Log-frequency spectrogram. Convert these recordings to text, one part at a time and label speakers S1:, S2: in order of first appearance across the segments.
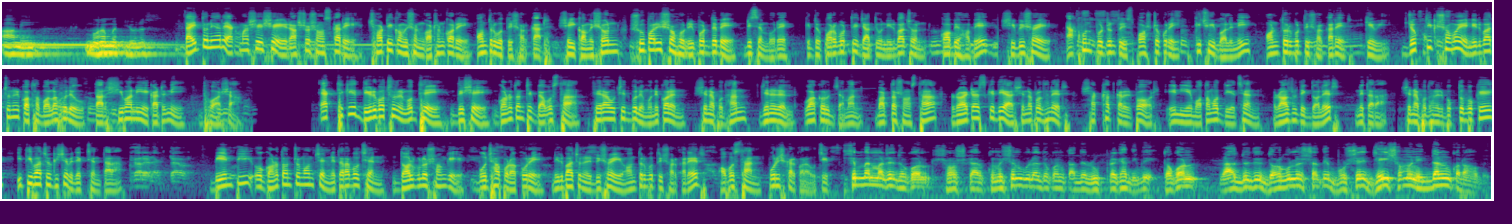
S1: আমি মোহাম্মদ ইউনুস।
S2: দায়িত্ব নেওয়ার এক মাসে এসে রাষ্ট্র সংস্কারে ছটি কমিশন গঠন করে অন্তর্বর্তী সরকার। সেই কমিশন সুপারিশ সহ রিপোর্ট দেবে ডিসেম্বরে। কিন্তু পরবর্তী জাতীয় নির্বাচন কবে হবে সে বিষয়ে এখন পর্যন্ত স্পষ্ট করে কিছুই বলেনি অন্তর্বর্তী সরকারের কেউই। যৌক্তিক সময়ে নির্বাচনের কথা বলা হলেও তার সীমা নিয়ে কাটেনি ধোঁয়াশা। এক থেকে দেড় বছরের মধ্যে দেশে গণতান্ত্রিক ব্যবস্থা ফেরা উচিত বলে মনে করেন সেনাপ্রধান জেনারেল ওয়াকারুজ্জামান। বার্তা সংস্থা রয়টার্সকে দেয়া সেনাপ্রধানের সাক্ষাৎকারের পর এ নিয়ে মতামত দিয়েছেন রাজনৈতিক দলের নেতারা। সেনাপ্রধানের বক্তব্যকে ইতিবাচক হিসেবে দেখছেন তারা। বিএনপি ও গণতন্ত্র মঞ্চের নেতারা বলছেন দলগুলোর সঙ্গে বোঝাপড়া করে নির্বাচনের বিষয়ে অন্তর্বর্তী সরকারের অবস্থান পরিষ্কার করা উচিত।
S3: ডিসেম্বর মাসে যখন সংস্কার কমিশনগুলো যখন তাদের রূপরেখা দিবে তখন রাজনৈতিক দলগুলোর সাথে বসে যেই সময় নির্ধারণ করা হবে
